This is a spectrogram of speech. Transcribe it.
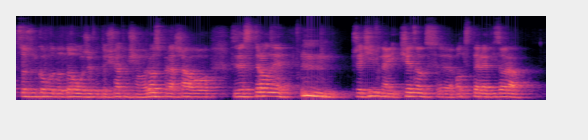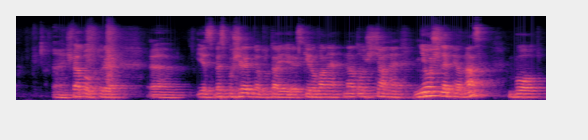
stosunkowo do dołu, żeby to światło się rozpraszało. Ze strony przeciwnej, siedząc e, od telewizora, e, światło, które e, jest bezpośrednio tutaj skierowane na tą ścianę, nie oślepia nas, bo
